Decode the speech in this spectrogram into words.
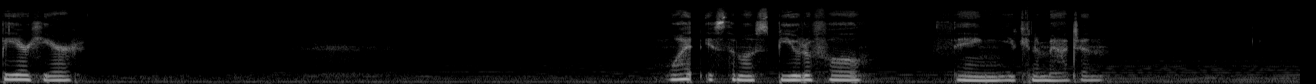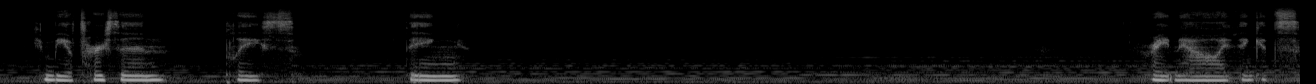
Happy you're here. What is the most beautiful thing you can imagine? It can be a person, place, thing. Right now, I think it's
